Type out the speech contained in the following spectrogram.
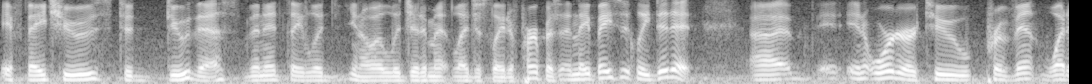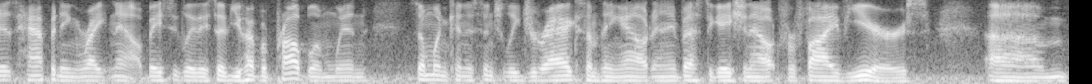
if they choose to do this, then it's a le- you know a legitimate legislative purpose, and they basically did it uh, in order to prevent what is happening right now. Basically, they said you have a problem when someone can essentially drag something out, an investigation out for five years, um,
